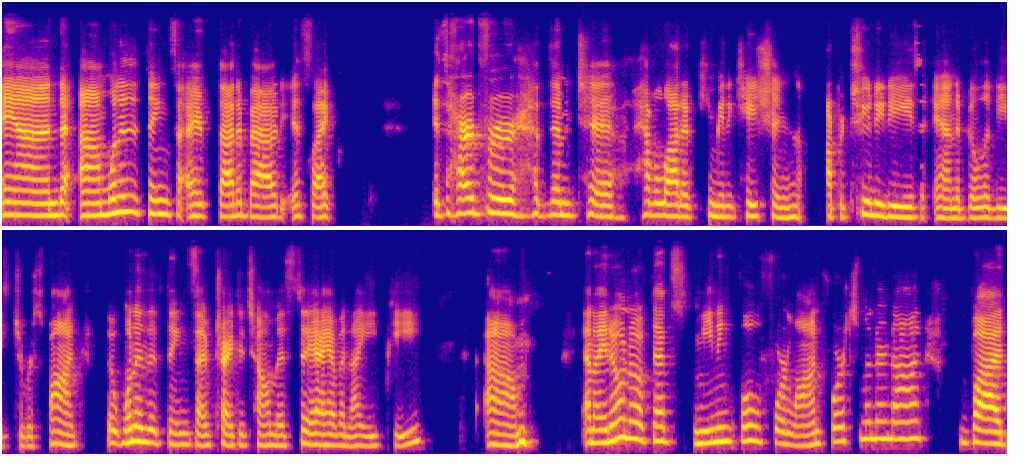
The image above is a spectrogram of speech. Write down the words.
And um, one of the things I've thought about is like, it's hard for them to have a lot of communication opportunities and abilities to respond. But one of the things I've tried to tell them is say I have an IEP. Um, and I don't know if that's meaningful for law enforcement or not, but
